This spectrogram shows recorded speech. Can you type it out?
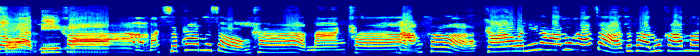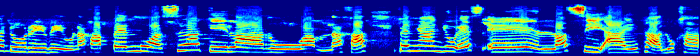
สวัสดีค่ะ มักเสื้อผ้ามือสองค่ะ นางค่ะน้ำค่ะ ค่ะ วันนี้นะคะลูกค้าจ๋าจะพาลูกค้ามาดูรีวิวนะคะ เป็นหมวดเสื้อกีฬารวมนะคะ เป็นงาน USA ล็อต CI ค่ะ ลูกค้า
